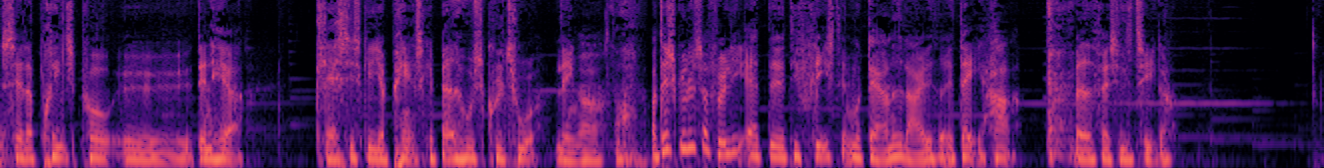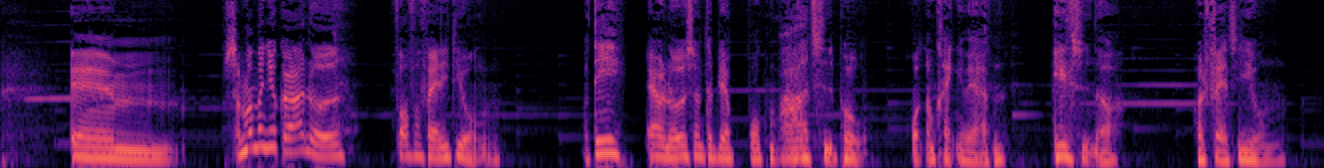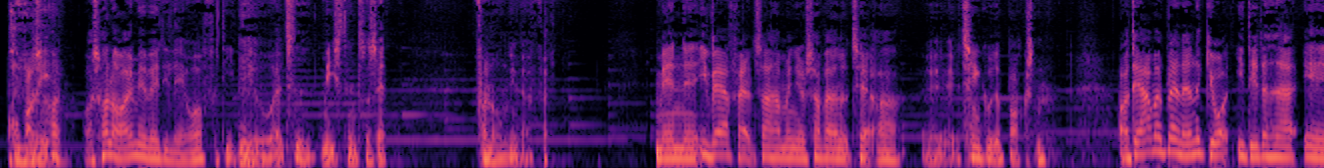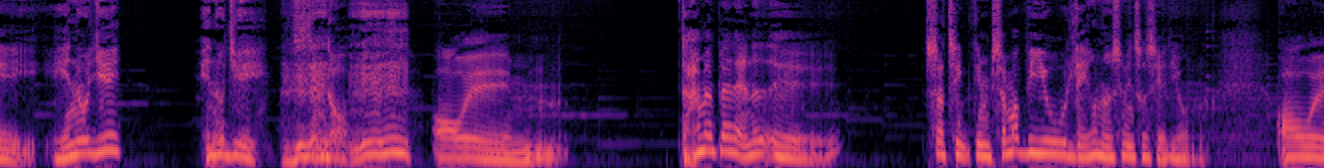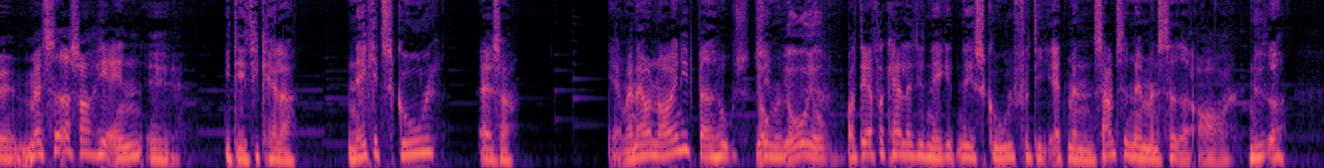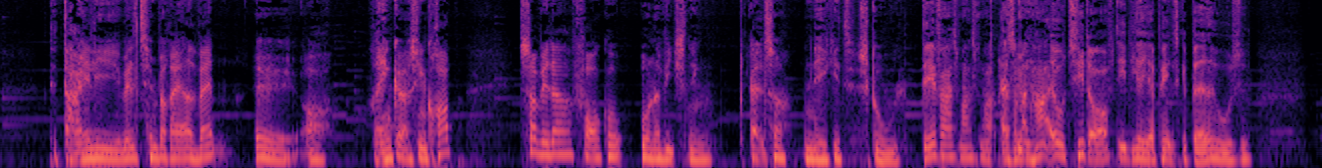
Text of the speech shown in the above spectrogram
sætter pris på øh, den her klassiske japanske badhuskultur længere. Oh. Og det skyldes selvfølgelig, at øh, de fleste moderne lejligheder i dag har badefaciliteter. Øhm, så må man jo gøre noget for at få fat i de unge. Og det er jo noget, som der bliver brugt meget tid på rundt omkring i verden. Hele tiden at holde fat i de unge. Også Promovere. hold, også holde øje med, hvad de laver, fordi mm. det er jo altid mest interessant. For nogen i hvert fald. Men øh, i hvert fald, så har man jo så været nødt til at øh, tænke ud af boksen. Og det har man blandt andet gjort i det, der hedder øh, Henoye, Energy, Sendo. Og øh, der har man blandt andet øh, så tænkt, jamen, så må vi jo lave noget, som interesserer de unge. Og øh, man sidder så herinde øh, i det, de kalder naked school. Altså, ja, man er jo nøgen i et badhus, Jo, Simon. jo, jo. Og derfor kalder de det naked school, fordi at man samtidig med, at man sidder og nyder det dejlige, veltempererede vand øh, og rengør sin krop, så vil der foregå undervisning. Altså naked school. Det er faktisk meget smart. Altså, man har jo tit og ofte i de her japanske badehuse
